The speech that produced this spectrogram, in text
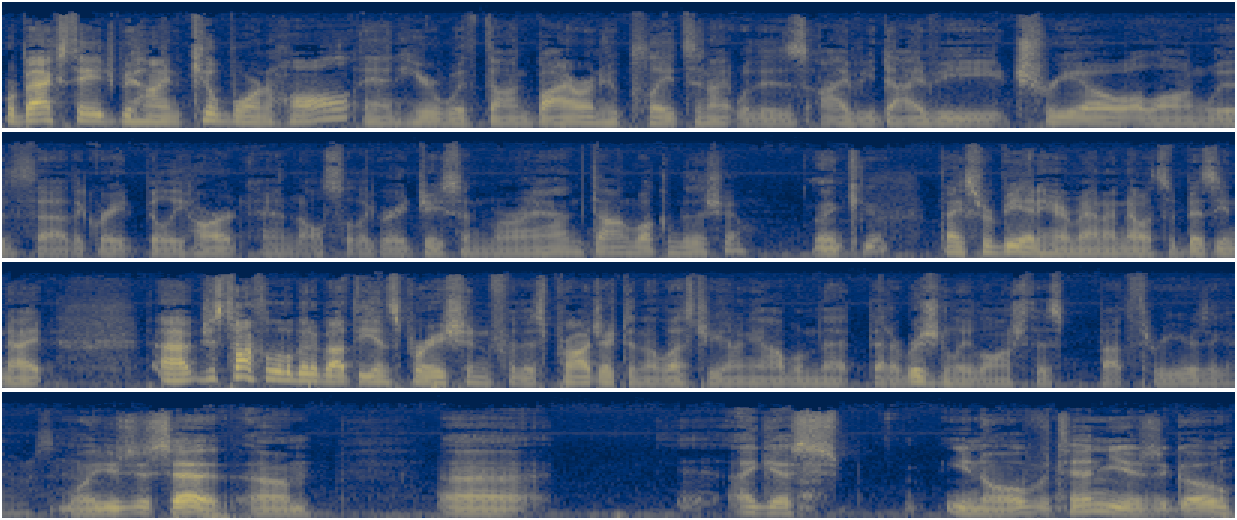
We're backstage behind Kilbourn Hall and here with Don Byron, who played tonight with his Ivey-Divey trio, along with uh, the great Billy Hart and also the great Jason Moran. Don, welcome to the show. Thank you. Thanks for being here, man. I know it's a busy night. Uh, just talk a little bit about the inspiration for this project and the Lester Young album that, that originally launched this about three years ago. So. Well, you just said it. Um, uh, I guess, you know, over 10 years ago,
